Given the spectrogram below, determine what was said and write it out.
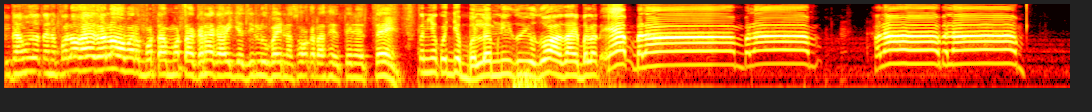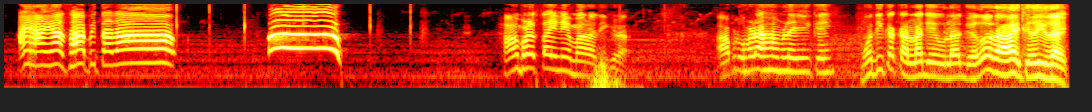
સીધા હું તને બોલો ભાઈ ચાલો અમારા મોટા મોટા ગ્રાહક આવી ગયા. જીલુભાઈ ના છોકરા છે, તેને તૈન તમને કોઈ જે બલમ નહીં જોયું. જોવા જાય બલમ. એ બલમ બલમ. હલો, બલમ. અહીંયા અહીંયા સા પિતા જાઓ સાંભળતા નહીં મારા દીકરા. આપણું હડા સાંભળે એ કઈ. મોદી કાકા લાગે એવું લાગે. તો રાય તેથી જાય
